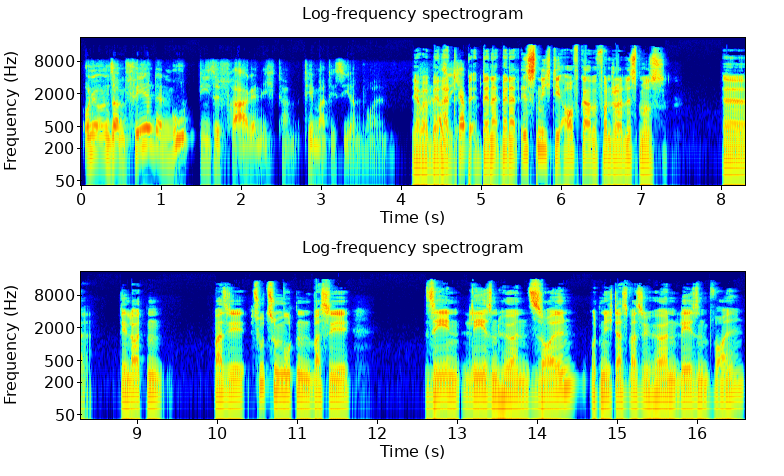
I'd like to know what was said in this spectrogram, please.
und in unserem fehlenden Mut diese Frage nicht thematisieren wollen. Ja, aber Bernhard, also hab, Bernhard, Bernhard, ist nicht die Aufgabe von Journalismus, äh, den Leuten quasi zuzumuten, was sie sehen, lesen, hören sollen und nicht das, was sie hören, lesen wollen?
